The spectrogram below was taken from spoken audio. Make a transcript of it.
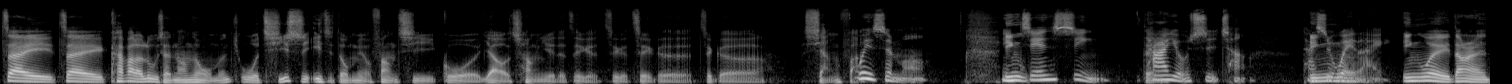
在在开发的路程当中，我们我其实一直都没有放弃过要创业的这个这个这个这个想法。为什么？因坚信它有市场，它是未来。因，因为当然，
